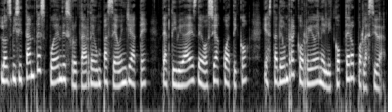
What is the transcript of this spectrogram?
los visitantes pueden disfrutar de un paseo en yate, de actividades de ocio acuático y hasta de un recorrido en helicóptero por la ciudad.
